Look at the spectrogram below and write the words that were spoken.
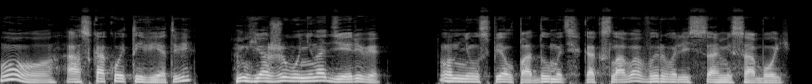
О, а с какой ты ветви? Я живу не на дереве. Он не успел подумать, как слова вырвались сами собой.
